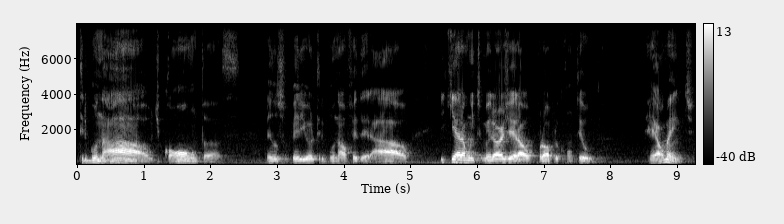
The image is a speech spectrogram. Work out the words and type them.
Tribunal de Contas, pelo Superior Tribunal Federal e que era muito melhor gerar o próprio conteúdo. Realmente.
